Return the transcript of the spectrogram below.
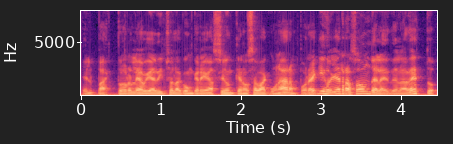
el pastor le había dicho a la congregación que no se vacunaran, por X o Y razón de la de, la de esto.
